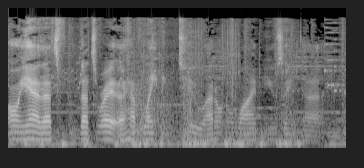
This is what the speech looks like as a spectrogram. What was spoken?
Oh yeah, that's that's right. I have lightning too. I don't know why I'm using uh,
